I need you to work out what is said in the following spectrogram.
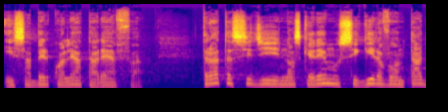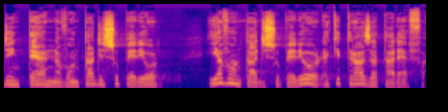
e saber qual é a tarefa. Trata-se de nós queremos seguir a vontade interna, a vontade superior. E a vontade superior é que traz a tarefa.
